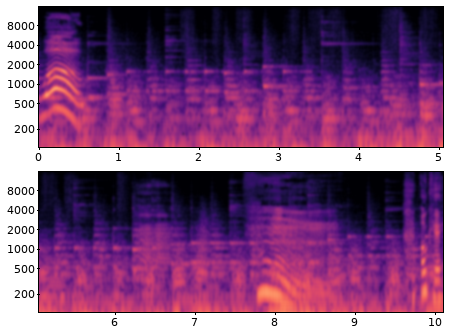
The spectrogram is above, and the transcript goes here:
Whoa! Hmm. Okay.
